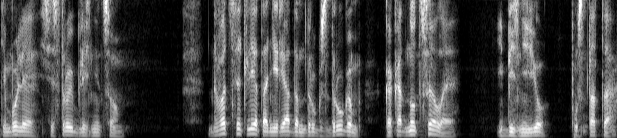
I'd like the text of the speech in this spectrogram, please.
тем более сестрой-близнецом. Двадцать лет они рядом друг с другом, как одно целое, и без нее пустота,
